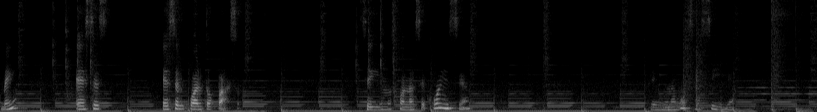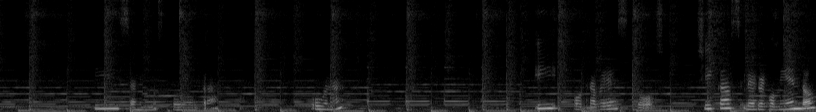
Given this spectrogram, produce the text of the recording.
¿Ven? Ese es, es el cuarto paso. Seguimos con la secuencia de una mozasilla y salimos por otra una y otra vez dos. Chicas les recomiendo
